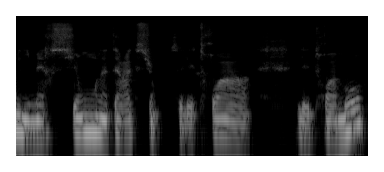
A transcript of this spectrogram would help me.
l'immersion, l'interaction. C'est les trois, les trois mots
